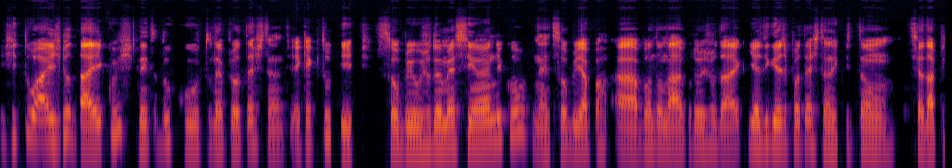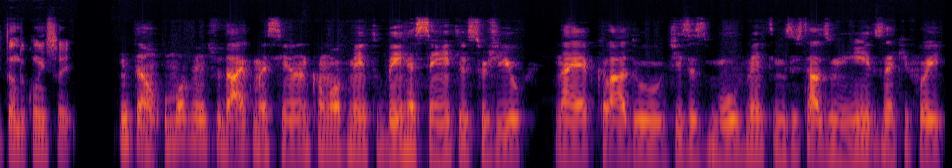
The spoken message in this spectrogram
rituais judaicos dentro do culto né, protestante. E o que é que tu diz sobre o judeu messiânico, né, sobre a, a abandonar a cultura judaica, e as igrejas protestantes que estão se adaptando com isso aí? Então, o movimento judaico messiânico é um movimento bem recente, ele surgiu na época lá do Jesus Movement nos Estados Unidos, né, que foi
